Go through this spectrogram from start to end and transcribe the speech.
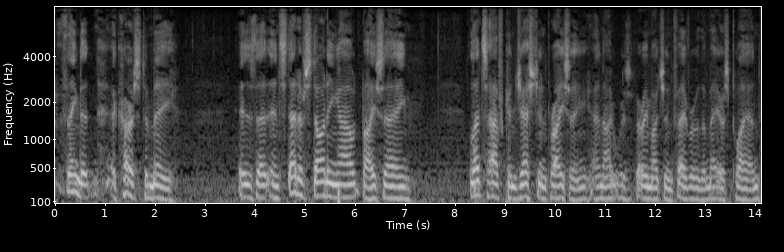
thing that occurs to me is that instead of starting out by saying, let's have congestion pricing, and I was very much in favor of the mayor's plan,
